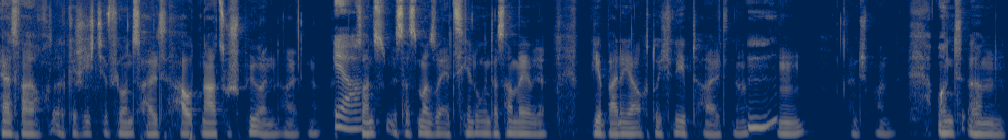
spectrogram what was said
Ja, es war auch äh, Geschichte für uns halt hautnah zu spüren halt. Ne? Ja. Sonst ist das immer so Erzählungen, das haben wir, wir beide ja auch durchlebt halt. Ne? Mhm. Mhm. Ganz spannend. Und ähm,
